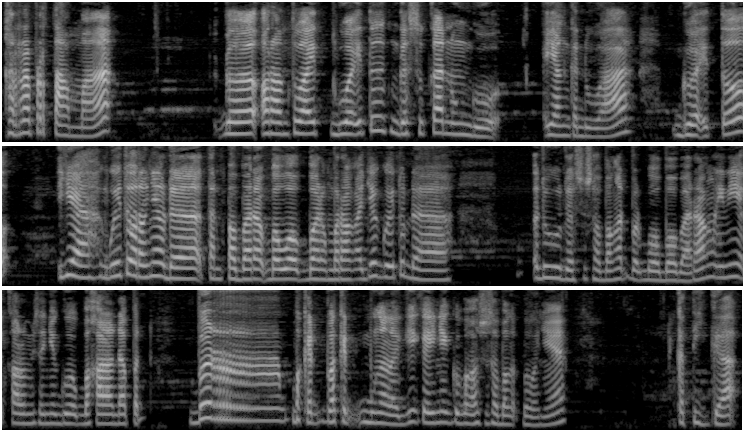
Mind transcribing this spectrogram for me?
Karena pertama ke orang tua gue itu nggak suka nunggu yang kedua gue itu iya gue itu orangnya udah tanpa barang bawa barang-barang aja gue itu udah aduh udah susah banget buat bawa-bawa barang. Ini kalau misalnya gue bakalan dapet ber paket paket bunga lagi kayaknya gue bakal susah banget bawanya. Ketiga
